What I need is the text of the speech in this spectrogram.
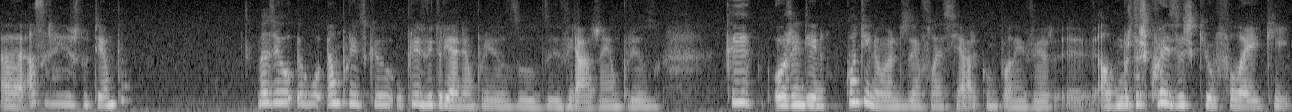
uh, às areias do tempo. Mas eu, eu, é um período que o período vitoriano é um período de viragem, é um período que hoje em dia continua-nos a influenciar, como podem ver, algumas das coisas que eu falei aqui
